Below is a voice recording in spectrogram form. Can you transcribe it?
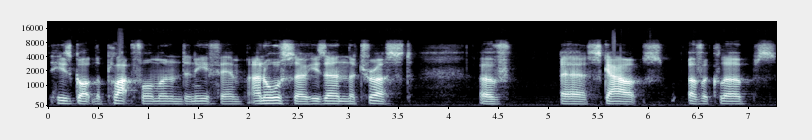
he's got the platform underneath him, and also he's earned the trust of uh, scouts, other clubs,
